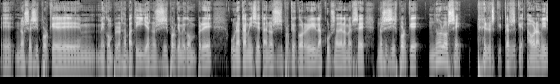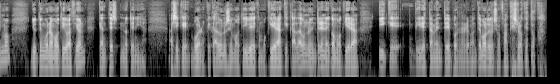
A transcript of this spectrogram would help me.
Eh, no sé si es porque mm, me compré unas zapatillas, no sé si es porque me compré una camiseta, no sé si es porque corrí la cursa de la Merced, no sé si es porque no lo sé, pero que el caso es que ahora mismo yo tengo una motivación que antes no tenía. Así que, bueno, que cada uno se motive como quiera, que cada uno entrene como quiera y que directamente pues nos levantemos del sofá, que es lo que toca.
